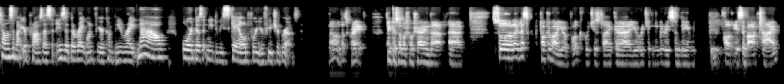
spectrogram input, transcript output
tell us about your process and is it the right one for your company right now, or does it need to be scaled for your future growth? Oh, that's great. Thank you so much for sharing that. Uh, so like, let's talk about your book, which is like uh, you recently called It's About Time.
